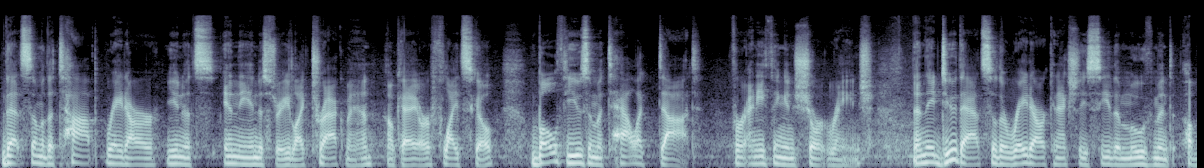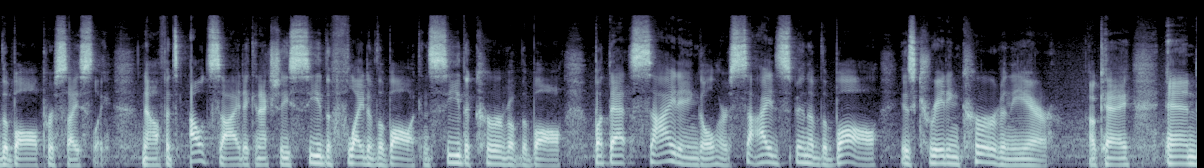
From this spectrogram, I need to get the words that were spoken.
that some of the top radar units in the industry like TrackMan, okay, or FlightScope, both use a metallic dot for anything in short range. And they do that so the radar can actually see the movement of the ball precisely. Now if it's outside, it can actually see the flight of the ball, it can see the curve of the ball, but that side angle or side spin of the ball is creating curve in the air okay? And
